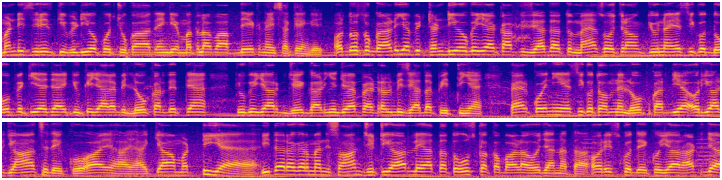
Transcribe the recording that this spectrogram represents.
मंडी सीरीज़ की वीडियो को चुका देंगे मतलब आप देख नहीं सकेंगे। और दोस्तों, गाड़ी अभी ठंडी हो गई है, काफ़ी ज़्यादा तो मैं सोच रहा हूँ, क्यों ना एसी को दो पे किया जाए, क्योंकि यार अभी लो कर देते हैं, क्योंकि यार ये गाड़ियाँ जो है पेट्रोल भी ज़्यादा पीती हैं। खैर, कोई नहीं एसी को तो हमने लोप कर दिया, और यार यहाँ से देखो, आए हाय हाय, क्या मट्टी है। इधर अगर मैं निशान जीटीआर ले आता तो उसका कबाड़ा हो जाना था, और इसको देखो यार, हट जा,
